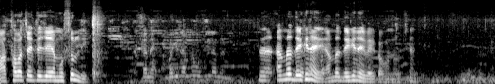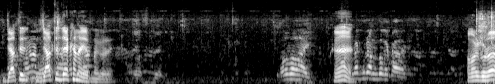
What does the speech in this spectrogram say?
মাথা বাঁচাইতে যে মুসল্লি। আমরা দেখি নাই, আমরা দেখি নাই ভাই কখনো, বুঝছেন? জাতি জাতি দেখে নাই আপনার করে হ্যাঁ। আমার ঘোড়া।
